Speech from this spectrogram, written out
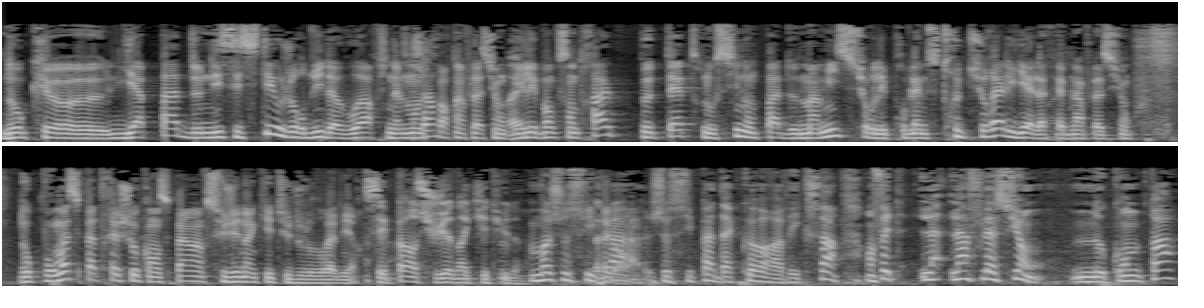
Donc, euh, il n'y a pas de nécessité aujourd'hui d'avoir finalement une forte inflation. Ouais. Et les banques centrales, peut-être aussi, n'ont pas de mainmise sur les problèmes structurels liés à la faible inflation. Donc pour moi, c'est pas très choquant, c'est pas un sujet d'inquiétude, je voudrais dire. C'est pas un sujet d'inquiétude. Moi, je suis pas, je suis pas d'accord avec ça. En fait, la- l'inflation ne compte pas.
